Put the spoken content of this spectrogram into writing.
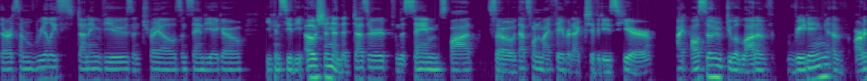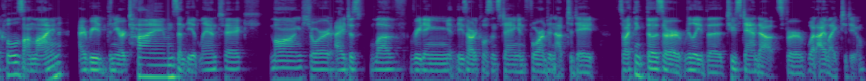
There are some really stunning views and trails in San Diego. You can see the ocean and the desert from the same spot. So that's one of my favorite activities here. I also do a lot of reading of articles online. I read the New York Times and the Atlantic, long, short. I just love reading these articles and staying informed and up to date. So I think those are really the two standouts for what I like to do.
